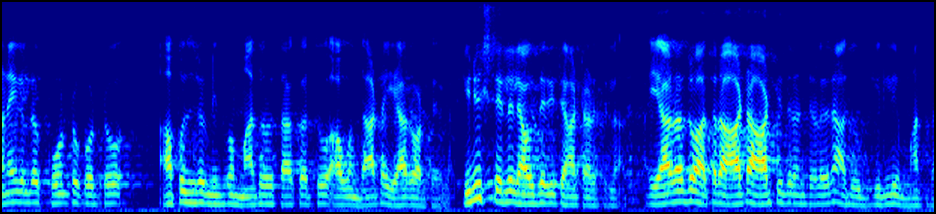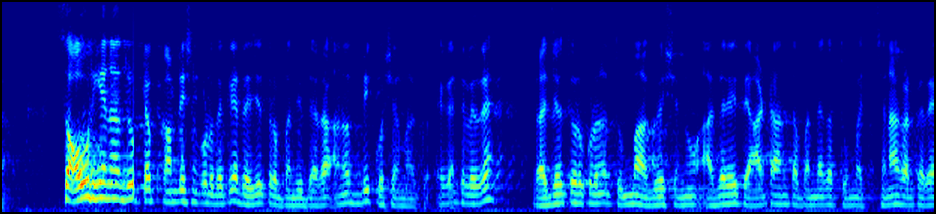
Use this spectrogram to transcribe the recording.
ಮನೆಗೆಲ್ಲರೂ ಕೌಂಟ್ರ್ ಕೊಟ್ಟು ಆಪೋಸಿಟ್ ನಿಂತ್ಕೊಂಡು ಮಾತಾಡೋ ತಾಕತ್ತು ಆ ಒಂದು ಆಟ ಯಾರು ಆಡ್ತಾ ಇಲ್ಲ. ಯುನಿಕ್ ಸ್ಟೈಲಲ್ಲಿ ಯಾವುದೇ ರೀತಿ ಆಟ ಆಡ್ತಿಲ್ಲ. ಯಾರಾದರೂ ಆ ಥರ ಆಟ ಆಡ್ತಿದ್ರು ಅಂತ ಹೇಳಿದ್ರೆ ಅದು ಗಿಲ್ಲಿ ಮಾತ್ರ. ಸೊ ಅವ್ರಿಗೇನಾದರೂ ಟಫ್ ಕಾಂಪಿಟೇಷನ್ ಕೊಡೋದಕ್ಕೆ ರಜತ್ ಅವರು ಬಂದಿದ್ದಾರೆ ಅನ್ನೋದು ಬಿ ಕ್ವಶನ್ ಮಾರ್ಕ್ ಯಾಕಂತ ಹೇಳಿದ್ರೆ, ರಜತ್ ಅವರು ಕೂಡ ತುಂಬ ಅಗ್ರೆಷನ್ನು ಅದೇ ರೀತಿ ಆಟ ಅಂತ ಬಂದಾಗ ತುಂಬ ಚೆನ್ನಾಗಿ ಆಡ್ತಾರೆ,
